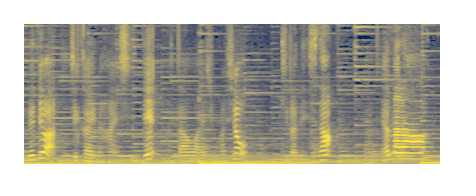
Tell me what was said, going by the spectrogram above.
それでは次回の配信でまたお会いしましょう。きのでした。さようなら。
